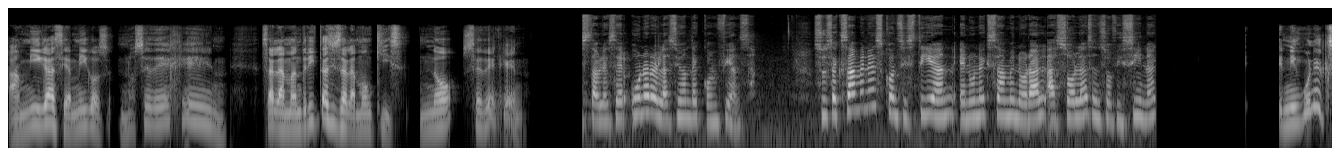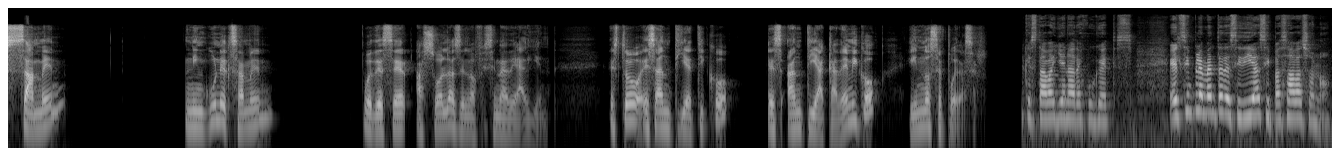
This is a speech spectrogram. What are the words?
Amigas y amigos, no se dejen. Salamandritas y salamonquis, no se dejen establecer una relación de confianza. Sus exámenes consistían en un examen oral a solas en su oficina. Ningún examen, ningún examen puede ser a solas en la oficina de alguien. Esto es antiético, es antiacadémico y no se puede hacer que estaba llena de juguetes. Él simplemente decidía si pasabas o no.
